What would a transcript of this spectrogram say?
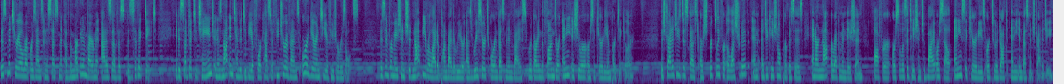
This material represents an assessment of the market environment as of a specific date. It is subject to change and is not intended to be a forecast of future events or a guarantee of future results. This information should not be relied upon by the reader as research or investment advice regarding the funds or any issuer or security in particular. The strategies discussed are strictly for illustrative and educational purposes and are not a recommendation, offer, or solicitation to buy or sell any securities or to adopt any investment strategy.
